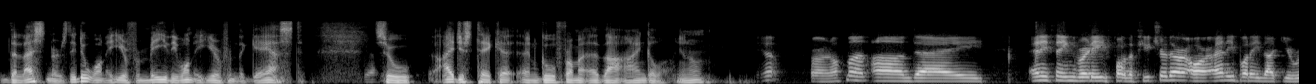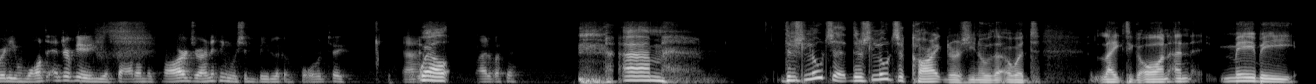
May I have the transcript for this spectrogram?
the listeners. They don't want to hear from me; they want to hear from the guest. Yeah. So I just take it and go from it at that angle, you know. Yeah, fair enough, man. And. Uh anything really for the future there, or anybody that you really want to interview you've got on the cards, or anything we should be looking forward to? Uh, well, with you. Um, there's loads of there's loads of characters you know that I would like to go on, and maybe,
